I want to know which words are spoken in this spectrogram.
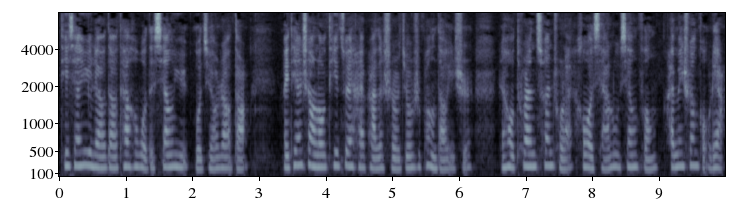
提前预料到它和我的相遇，我就要绕道。每天上楼梯最害怕的事儿就是碰到一只，然后突然窜出来和我狭路相逢，还没拴狗链儿。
